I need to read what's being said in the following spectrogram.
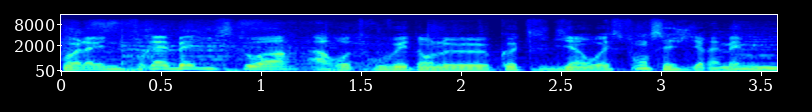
Voilà une vraie belle histoire à retrouver dans le quotidien Ouest France et je dirais même une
